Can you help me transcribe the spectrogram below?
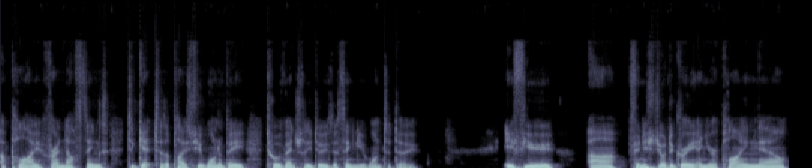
apply for enough things to get to the place you want to be to eventually do the thing you want to do. If you are finished your degree and you're applying now,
